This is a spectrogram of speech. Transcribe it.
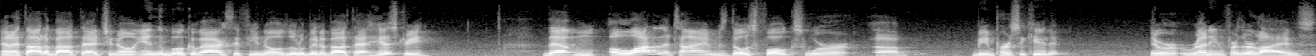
And I thought about that, you know, in the book of Acts, if you know a little bit about that history, that a lot of the times those folks were uh, being persecuted. They were running for their lives.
